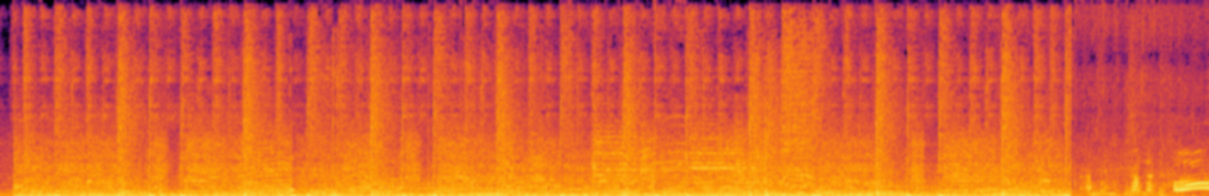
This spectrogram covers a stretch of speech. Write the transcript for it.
น้ำเย็นเจี๊ยบทุกคน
